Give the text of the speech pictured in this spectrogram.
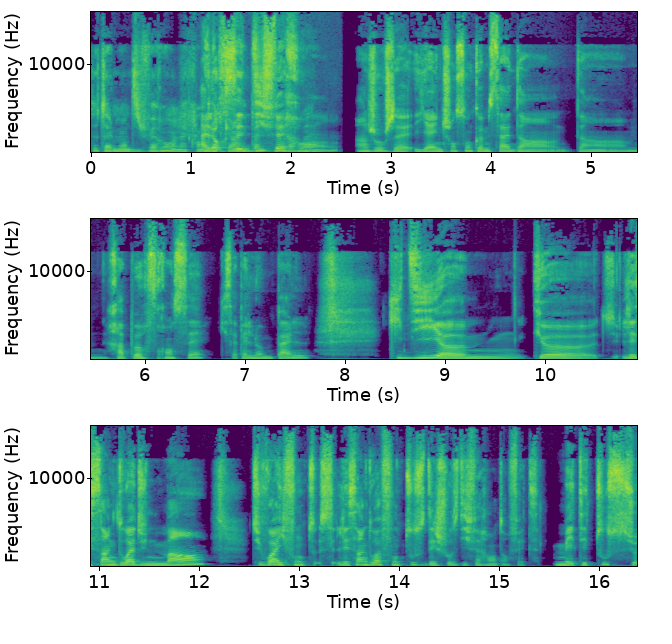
totalement différent là quand Alors c'est différent. Un jour, il y a une chanson comme ça d'un d'un rappeur français qui s'appelle L'homme pâle qui dit euh, que les cinq doigts d'une main, tu vois, ils font les cinq doigts font tous des choses différentes en fait. Mais t'es tous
